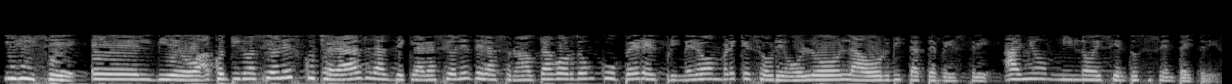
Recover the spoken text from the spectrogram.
Y dice el video, a continuación escucharás las declaraciones del astronauta Gordon Cooper, el primer hombre que sobrevoló la órbita terrestre, año 1963.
